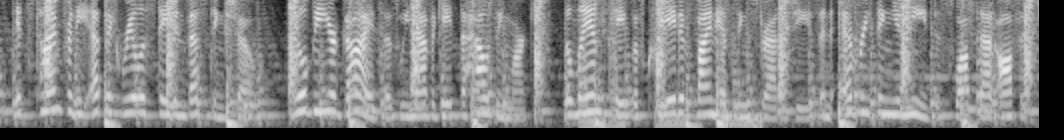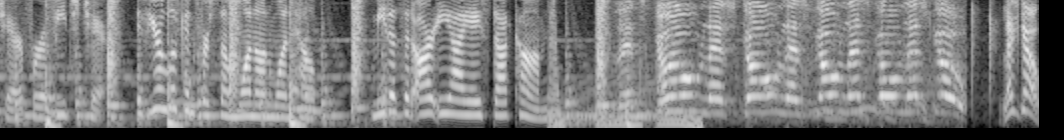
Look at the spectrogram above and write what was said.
It's time for the Epic Real Estate Investing Show. We'll be your guides as we navigate the housing market, the landscape of creative financing strategies, and everything you need to swap that office chair for a beach chair. If you're looking for some one on one help, meet us at reias.com. Let's go, let's go, let's go, let's go, let's go. Let's go.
